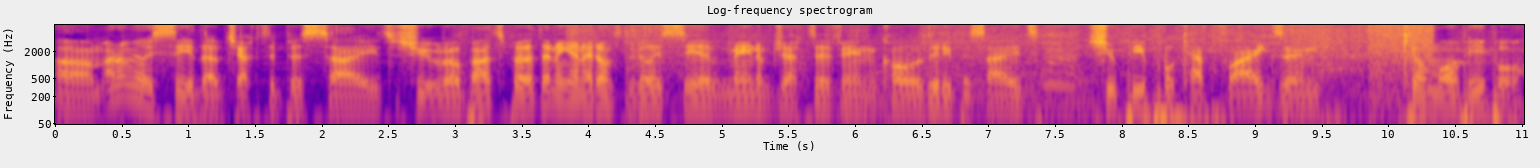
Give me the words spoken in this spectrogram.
Um, I don't really see the objective besides shoot robots, but then again, I don't really see a main objective in Call of Duty besides shoot people, cap flags, and kill more people.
